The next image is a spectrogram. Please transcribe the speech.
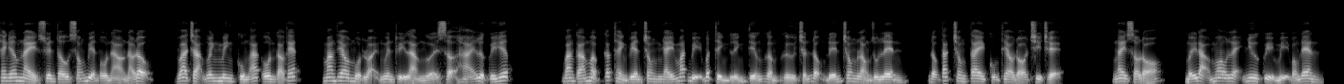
Thanh âm này xuyên tấu sóng biển ồn ào náo động, va chạm oanh minh cùng ác ôn gào thét, mang theo một loại nguyên thủy làm người sợ hãi lực uy hiếp. Ban cá mập các thành viên trong nháy mắt bị bất thình lình tiếng gầm gừ chấn động đến trong lòng run lên, động tác trong tay cũng theo đó trì trệ. Ngay sau đó, mấy đạo mau lẹ như quỷ mị bóng đen,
